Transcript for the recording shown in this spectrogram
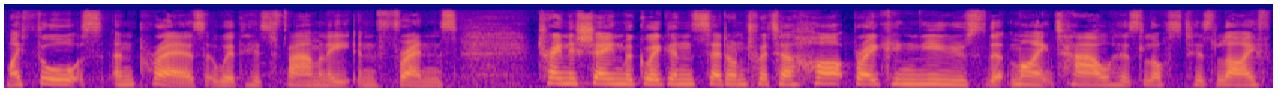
My thoughts and prayers are with with his family and friends. Trainer Shane McGuigan said on Twitter, heartbreaking news that Mike Towell has lost his life.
